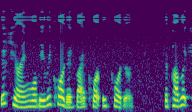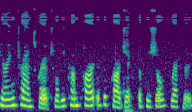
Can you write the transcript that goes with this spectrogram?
This hearing will be recorded by a court reporter. The public hearing transcript will become part of the project official record.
